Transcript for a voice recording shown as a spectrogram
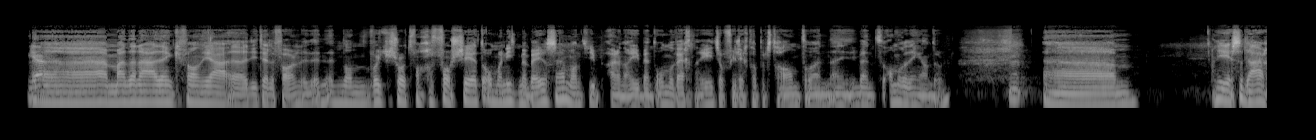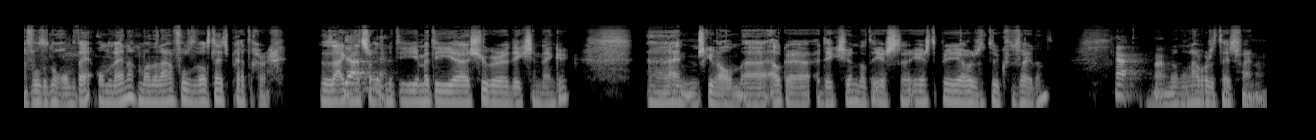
Ja. Uh, maar daarna denk je van, ja, uh, die telefoon. En, en, dan word je soort van geforceerd om er niet mee bezig te zijn. Want je, know, je bent onderweg naar iets of je ligt op het strand en, en je bent andere dingen aan het doen. Hm. de eerste dagen voelt het nog onwe onwennig, maar daarna voelt het wel steeds prettiger. Dat is eigenlijk ja, net zoals met die, met die uh, sugar addiction, denk ik. Uh, en misschien wel uh, elke addiction. Dat de eerste, eerste periode is natuurlijk vervelend. Ja. Maar daarna wordt het steeds fijner.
